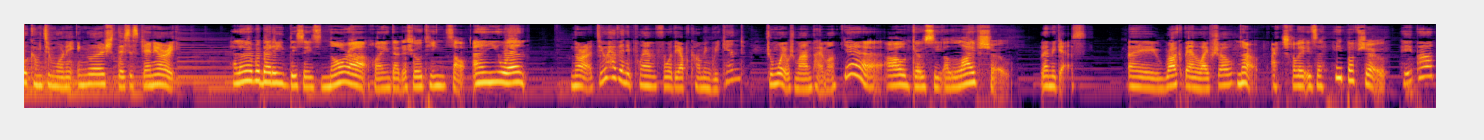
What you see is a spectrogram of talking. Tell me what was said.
welcome to Morning English. This is January. Hello, everybody. This is Nora. 欢迎大家收听早安英文。 Nora, do you have any plan for the upcoming weekend? 周末有什么安排吗 Yeah, I'll go see a live show. Let me guess. A rock band live show? No, actually, it's a hip hop show. Hip hop?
